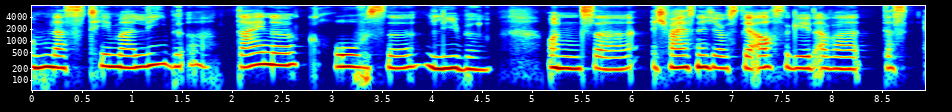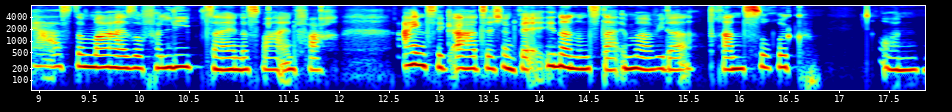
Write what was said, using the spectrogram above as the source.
um das Thema Liebe, deine große Liebe. Und äh, ich weiß nicht, ob es dir auch so geht, aber das erste Mal so verliebt sein, das war einfach einzigartig und wir erinnern uns da immer wieder dran zurück. Und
